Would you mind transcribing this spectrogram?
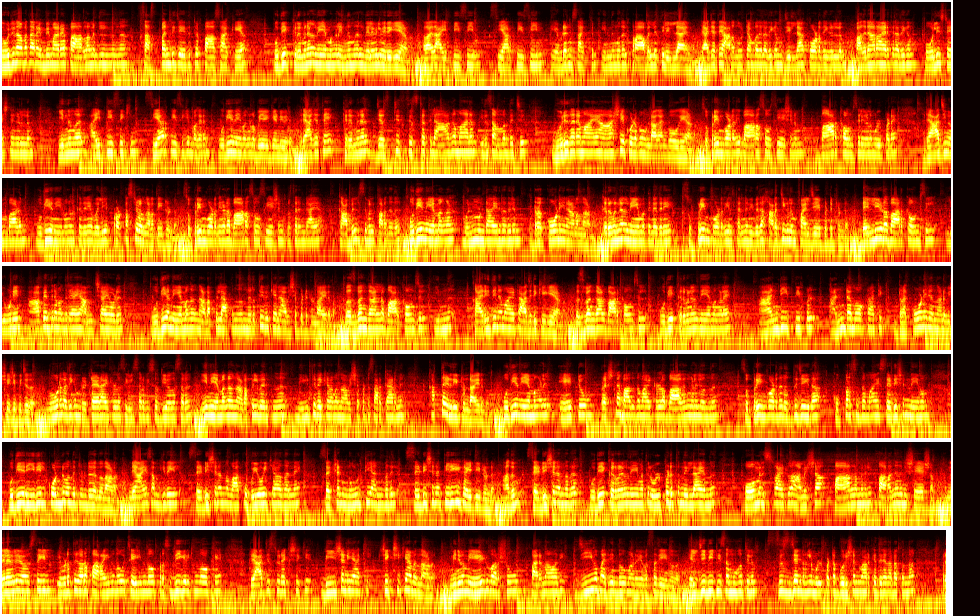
നൂറ്റി നാൽപ്പത്തി ആറ് എം പിമാരെ പാർലമെന്റിൽ നിന്ന് സസ്പെൻഡ് ചെയ്തിട്ട് പാസാക്കിയ പുതിയ ക്രിമിനൽ നിയമങ്ങൾ ഇന്നു മുതൽ നിലവിൽ വരികയാണ്. അതായത് ഐ പി സിയും സി ആർ പി സിയും എവിഡൻസ് ആക്ടും ഇന്നു മുതൽ പ്രാബല്യത്തിലില്ല എന്ന്. രാജ്യത്തെ അറുന്നൂറ്റമ്പതിലധികം ജില്ലാ കോടതികളിലും പതിനാറായിരത്തിലധികം പോലീസ് സ്റ്റേഷനുകളിലും ഇന്നു മുതൽ ഐ പി സിക്കും സി ആർ പി സിക്കും പകരം പുതിയ നിയമങ്ങൾ ഉപയോഗിക്കേണ്ടി വരും. രാജ്യത്തെ ക്രിമിനൽ ജസ്റ്റിസ് സിസ്റ്റത്തിൽ ആകമാനം ഇത് സംബന്ധിച്ച് ഗുരുതരമായ ആശയക്കുഴപ്പം ഉണ്ടാകാൻ പോവുകയാണ്. സുപ്രീം കോടതി ബാർ അസോസിയേഷനും ബാർ കൗൺസിലുകളും ഉൾപ്പെടെ രാജ്യമെമ്പാടും പുതിയ നിയമങ്ങൾക്കെതിരെ വലിയ പ്രൊട്ടസ്റ്റുകൾ നടത്തിയിട്ടുണ്ട്. സുപ്രീം കോടതിയുടെ ബാർ അസോസിയേഷൻ പ്രസിഡന്റായ കപിൽ സിബൽ പറഞ്ഞത് പുതിയ നിയമങ്ങൾ മുൻപുണ്ടായിരുന്നതിലും ഡ്രക്കോണിയനാണെന്നാണ്. ക്രിമിനൽ നിയമത്തിനെതിരെ സുപ്രീം കോടതിയിൽ തന്നെ വിവിധ ഹർജികളും ഫയൽ ചെയ്യപ്പെട്ടിട്ടുണ്ട്. ഡൽഹിയുടെ ബാർ കൗൺസിൽ യൂണിയൻ ആഭ്യന്തരമന്ത്രിയായ അമിത്ഷായോട് പുതിയ നിയമങ്ങൾ നടപ്പിലാക്കുന്നത് നിർത്തിവെക്കാൻ ആവശ്യപ്പെട്ടിട്ടുണ്ടായിരുന്നു. വെസ്റ്റ് ബംഗാളിലെ ബാർ കൗൺസിൽ ഇന്ന് കരിദിനമായിട്ട് ആചരിക്കുകയാണ്. വെസ്റ്റ് ബംഗാൾ ബാർ കൗൺസിൽ പുതിയ ക്രിമിനൽ നിയമങ്ങളെ ആന്റി പീപ്പിൾ അൺഡെമോക്രാറ്റിക് ഡ്രക്കോണിൻ എന്നാണ് വിശേഷിപ്പിച്ചത്. നൂറിലധികം റിട്ടയർഡ് ആയിട്ടുള്ള സിവിൽ സർവീസ് ഉദ്യോഗസ്ഥർ ഈ നിയമങ്ങൾ നടപ്പിൽ വരുത്തുന്നത് നീട്ടിവെക്കണമെന്ന് ആവശ്യപ്പെട്ട് സർക്കാരിന് കത്തെഴുതിയിട്ടുണ്ടായിരുന്നു. പുതിയ നിയമങ്ങളിൽ ഏറ്റവും പ്രശ്നബാധിതമായിട്ടുള്ള ഭാഗങ്ങളിലൊന്ന് സുപ്രീം കോടതി റദ്ദു ചെയ്ത കുപ്രസിദ്ധമായ സെഡിഷൻ നിയമം പുതിയ രീതിയിൽ കൊണ്ടുവന്നിട്ടുണ്ട് എന്നതാണ്. ന്യായ സംഹിതയിൽ സെഡിഷൻ എന്ന വാക്ക് ഉപയോഗിക്കാതെ തന്നെ സെക്ഷൻ നൂറ്റി അൻപതിൽ സെഡിഷനെ തിരികെ കയറ്റിയിട്ടുണ്ട്. അതും സെഡിഷൻ എന്നത് പുതിയ ക്രിമിനൽ നിയമത്തിൽ ഉൾപ്പെടുത്തുന്നില്ല എന്ന് ഹോം മിനിസ്റ്റർ ആയിട്ടുള്ള അമിത്ഷാ പാർലമെന്റിൽ പറഞ്ഞതിന് ശേഷം നിലവിലെ വ്യവസ്ഥയിൽ ഇവിടുത്തുകാർ പറയുന്നതോ ചെയ്യുന്നതോ പ്രസിദ്ധീകരിക്കുന്നതോ ഒക്കെ രാജ്യസുരക്ഷയ്ക്ക് ഭീഷണിയാക്കി ശിക്ഷിക്കാമെന്നാണ്. മിനിമം ഏഴ് വർഷവും പരമാവധി ജീവപര്യന്തവുമാണ് വ്യവസ്ഥ ചെയ്യുന്നത്. എൽ ജി ബി ടി സമൂഹത്തിലും സിസ് ജെൻഡറിലും ഉൾപ്പെട്ട പുരുഷന്മാർക്കെതിരെ നടക്കുന്ന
